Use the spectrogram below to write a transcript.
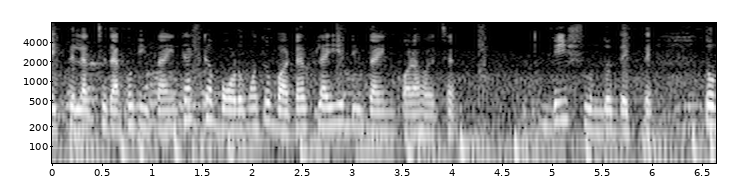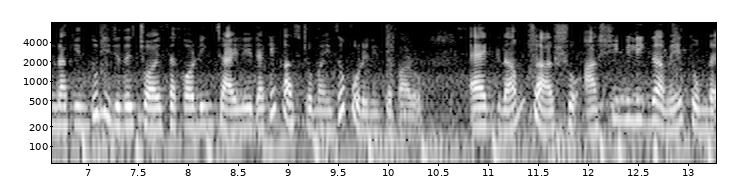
দেখতে লাগছে, দেখো ডিজাইনটা একটা বড় মতো বাটারফ্লাইয়ের ডিজাইন করা হয়েছে। বেশ সুন্দর দেখতে। তোমরা কিন্তু নিজেদের চয়েস অ্যাকর্ডিং চাইলে এটাকে কাস্টমাইজও করে নিতে পারো। এক গ্রাম চারশো আশি মিলিগ্রামে তোমরা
